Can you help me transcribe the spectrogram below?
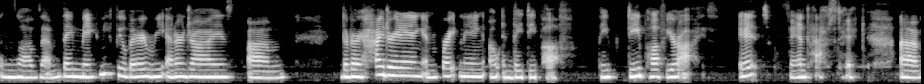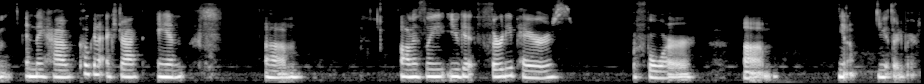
love them. They make me feel very re-energized um they're very hydrating and brightening. Oh and they depuff. They depuff your eyes. It's fantastic. Um, and they have coconut extract and um, honestly, you get 30 pairs for, um, you know, you get 30 pairs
